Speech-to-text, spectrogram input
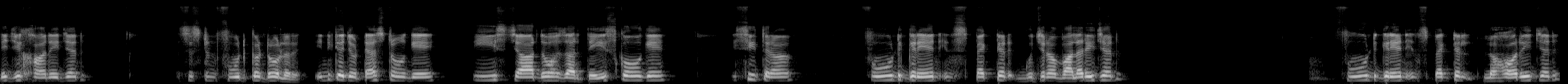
DG Khan region assistant food controller इनके जो टेस्ट होंगे, तीस चार दो हज़ार तेईस को होंगे। इसी तरह food grain inspector Gujranwala region food grain inspector Lahore region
